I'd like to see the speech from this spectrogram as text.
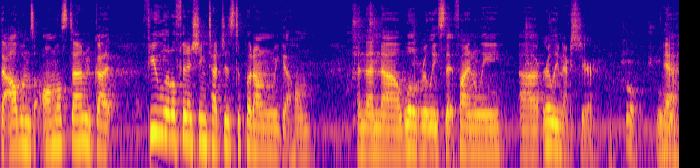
the album's almost done. We've got a few little finishing touches to put on when we get home. And then uh, we'll release it finally uh, early next year. Oh, okay. Yeah.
